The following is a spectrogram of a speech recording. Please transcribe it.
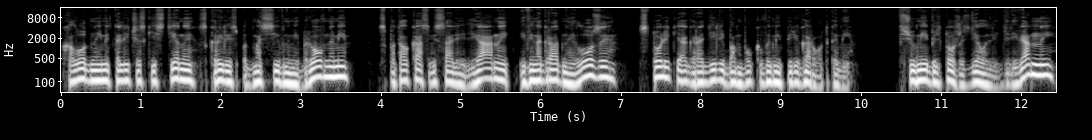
Холодные металлические стены скрылись под массивными бревнами, с потолка свисали лианы и виноградные лозы, столики огородили бамбуковыми перегородками. Всю мебель тоже сделали деревянной,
